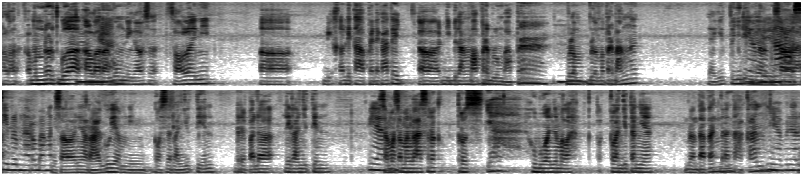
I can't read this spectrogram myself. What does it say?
kalau menurut gua Hmm, kalau ya. ragu mending nggak usah soalnya ini eh, di di tahap PDKT eh, dibilang baper belum baper belum belum baper banget ya gitu jadi Hmm. iya kalau belum misal- naruh sih belum naruh banget, misalnya ragu ya mending gak usah lanjutin daripada dilanjutin iya sama-sama nggak serak terus ya hubungannya malah ke- kelanjutannya berantakan berantakan iya ya benar-benar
